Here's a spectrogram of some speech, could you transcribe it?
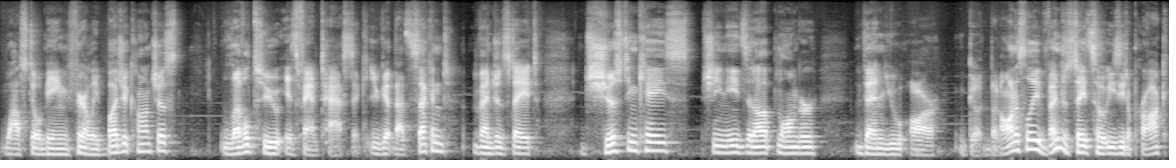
while still being fairly budget conscious, level 2 is fantastic. You get that second Vengeance State just in case she needs it up longer, then you are good. But honestly, Vengeance State's so easy to proc,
